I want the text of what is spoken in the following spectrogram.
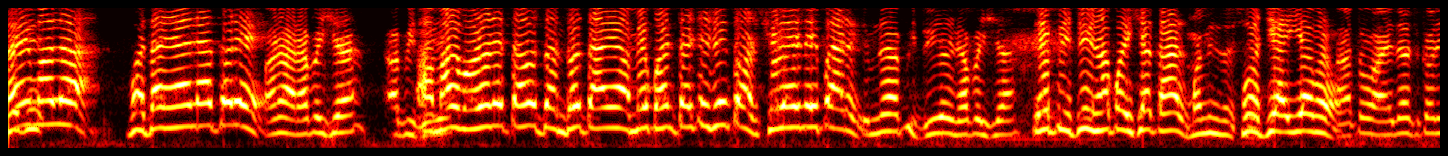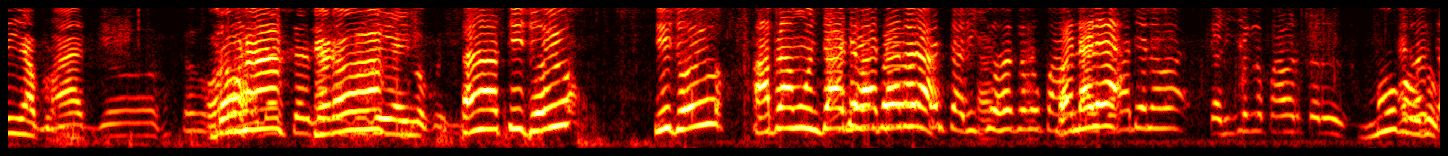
નહીં માલા બધા ના કરે. અને આના પૈસા? આ પીધું અમાર વડોને તારો ધંધો થાય અમે બંધ થઈ જશે તો અડસો લઈ નહીં પાડે. એમને આ પીધું એના પૈસા? એ પીધું એના પૈસા કાલ. મળી જશે. હજી આવીએ અમારો આ તો વાયદા જ. કરી આપણે રોણા, હેડો. હા, તે જોયું? તે જોયું? આપણા મુંજા જે વાત ના કરે. ચડી ગયો હોય કે ચડી ગયો પાવર કરું? હું કહું છું.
